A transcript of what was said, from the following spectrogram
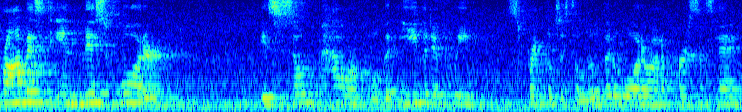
promised in this water is so powerful that even if we sprinkle just a little bit of water on a person's head,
